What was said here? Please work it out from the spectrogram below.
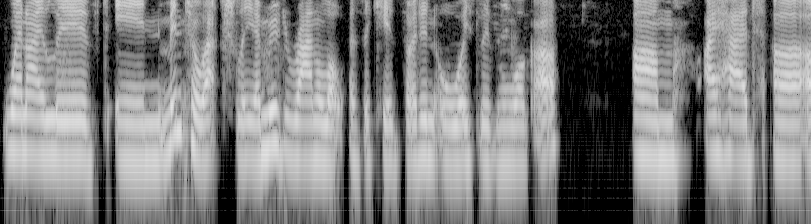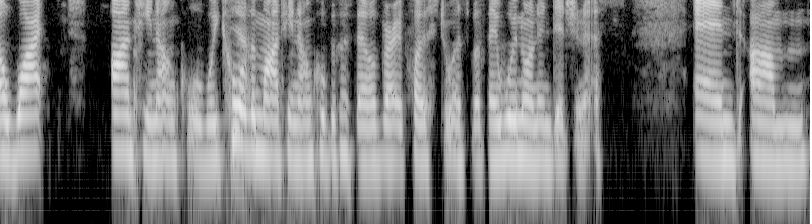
when i lived in minto actually i moved around a lot as a kid so i didn't always live in wagga. Um i had uh, a white auntie and uncle. We call Yeah. them auntie and uncle because they were very close to us but they were not indigenous. And um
